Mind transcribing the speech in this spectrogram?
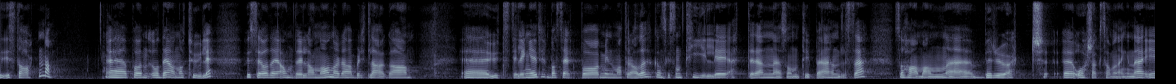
i starten, da. og det er naturlig. Vi ser jo det i andre land òg, når det har blitt laga Eh, utstillinger basert på minnemateriale. Ganske sånn tidlig etter en eh, sånn type hendelse så har man eh, berørt årsakssammenhengene i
